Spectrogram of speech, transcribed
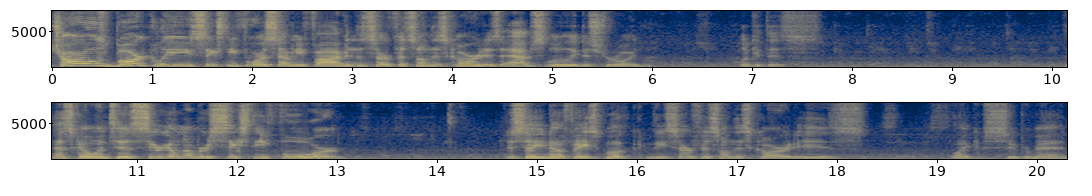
Charles Barkley, 64-75, and the surface on this card is absolutely destroyed. Look at this. That's going to serial number 64. Just so you know, Facebook, the surface on this card is like super bad.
